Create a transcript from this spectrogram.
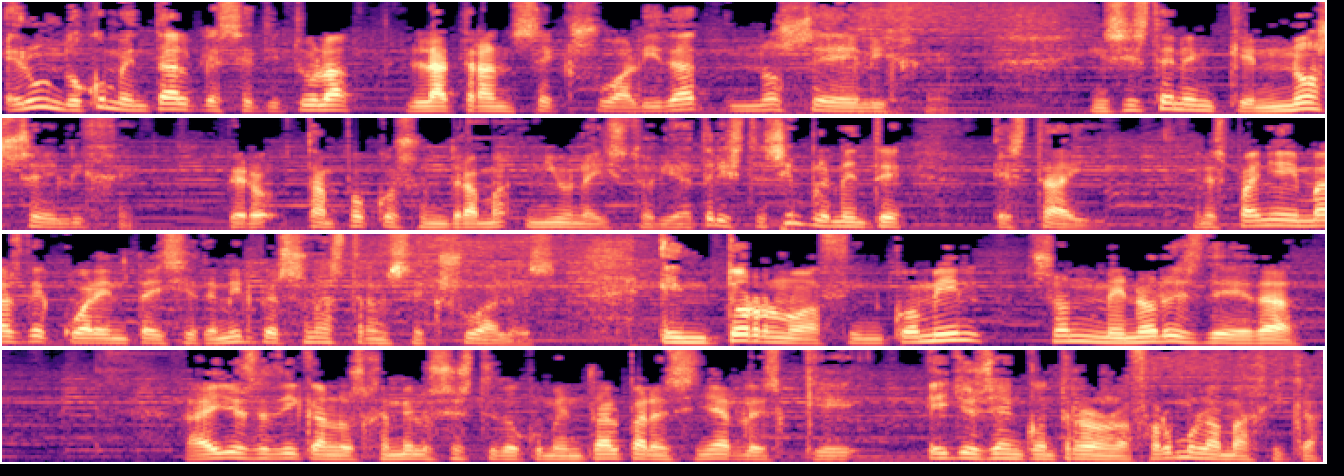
en un documental que se titula La transexualidad no se elige. Insisten en que no se elige, pero tampoco es un drama ni una historia triste, simplemente está ahí. En España hay más de 47.000 personas transexuales. En torno a 5.000 son menores de edad. A ellos dedican los gemelos este documental para enseñarles que ellos ya encontraron la fórmula mágica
